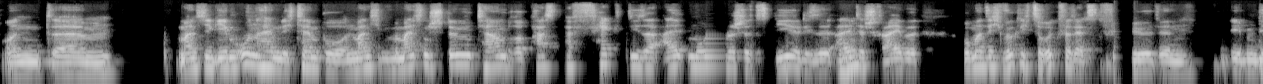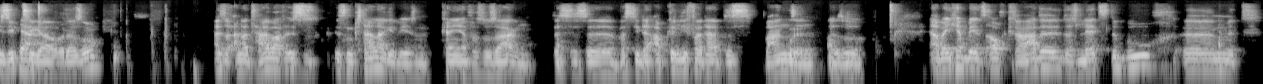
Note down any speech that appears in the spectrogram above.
Und ähm, manche geben unheimlich Tempo und manch, manchen Stimmen, Timbre passt perfekt dieser altmodische Stil, diese mhm. alte Schreibe, wo man sich wirklich zurückversetzt fühlt in eben die 70er ja. oder so. Also Anna Thalbach ist, ist ein Knaller gewesen, kann ich einfach so sagen. Das ist, äh, was sie da abgeliefert hat, ist Wahnsinn. Also aber ich habe jetzt auch gerade das letzte Buch äh, mit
